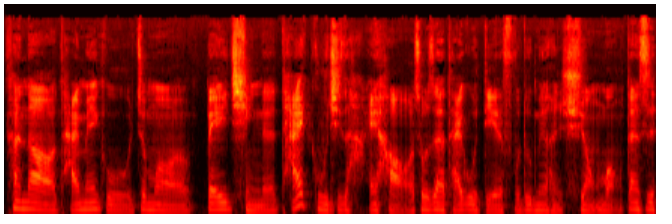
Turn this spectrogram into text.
看到台美股这么悲情的，台股其实还好，说实在，台股跌的幅度没有很凶猛，但是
